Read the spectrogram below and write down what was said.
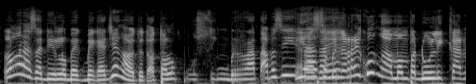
lo ngerasa diri lo baik-baik aja nggak itu? Atau lo pusing berat apa sih? ya rasanya? sebenarnya gue nggak mempedulikan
